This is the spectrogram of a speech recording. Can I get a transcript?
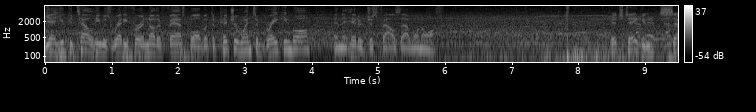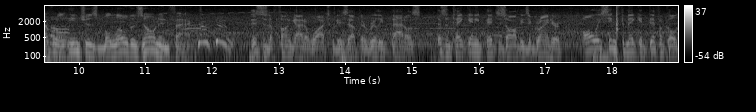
Yeah, you could tell he was ready for another fastball, but the pitcher went to breaking ball, and the hitter just fouls that one off. Pitch taken several inches below the zone, in fact. This is a fun guy to watch when he's up there. Really battles. Doesn't take any pitches off. He's a grinder. Always seems to make it difficult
